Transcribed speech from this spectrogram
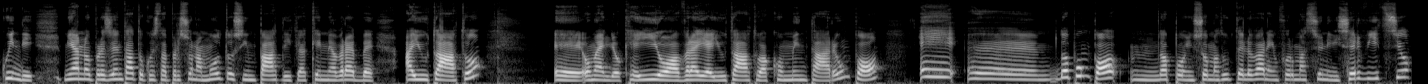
Quindi mi hanno presentato questa persona molto simpatica che mi avrebbe aiutato, eh, o meglio che io avrei aiutato a commentare un po'. E eh, dopo un po', mm, dopo insomma tutte le varie informazioni di servizio,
